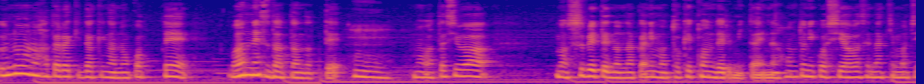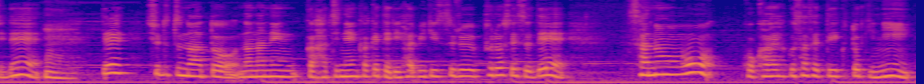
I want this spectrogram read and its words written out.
右脳の働きだけが残ってワンネスだったんだって。うんもう私はもう全ての中にも溶け込んでるみたいな本当にこう幸せな気持ちでうんで手術の後7年か8年かけてリハビリするプロセスで左脳をこう回復させていく時に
